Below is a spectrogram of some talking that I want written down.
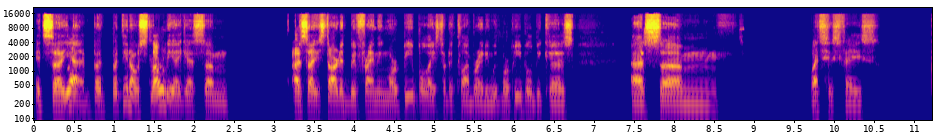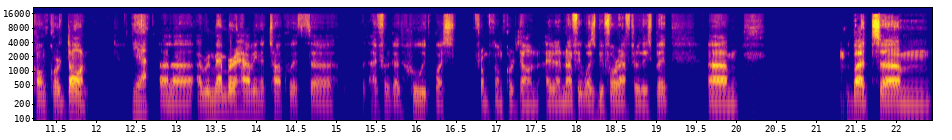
it's uh, yeah, but but you know, slowly, I guess um, as I started befriending more people, I started collaborating with more people because as um, what's his face, Concord Dawn. Yeah. Uh, I remember having a talk with uh, I forgot who it was from Concord Dawn. I don't know if it was before or after this, but um, but um,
